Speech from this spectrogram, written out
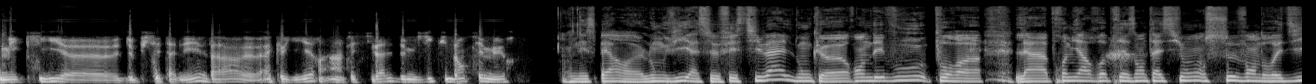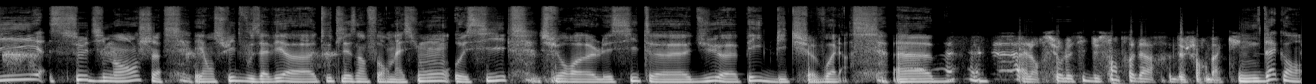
mais qui depuis cette année va accueillir un festival de musique dans ses murs. On espère euh, longue vie à ce festival. Donc euh, rendez-vous pour euh, la première représentation ce vendredi, ce dimanche. Et ensuite, vous avez toutes les informations aussi sur le site du Pays de Beach. Voilà. Alors sur le site du Centre d'art de Schorbach. D'accord.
